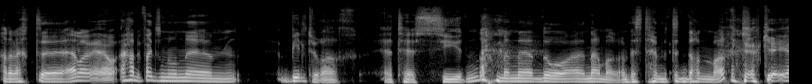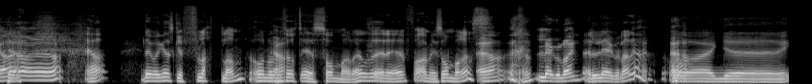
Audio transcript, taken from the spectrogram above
Hadde vært eh, Eller jeg hadde faktisk noen eh, bilturer eh, til Syden, da, men eh, da nærmere bestemt Danmark. Ok, ja, ja, ja. Ja, det var ganske flatt land, og når Ja. det først er sommer der, så er det faen meg sommer, ass. ja. Legoland. Legoland, ja. Og ja.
